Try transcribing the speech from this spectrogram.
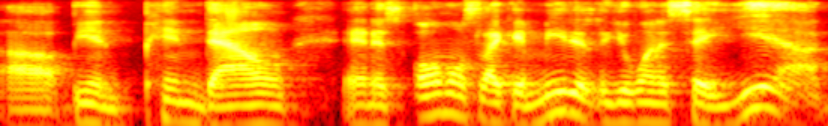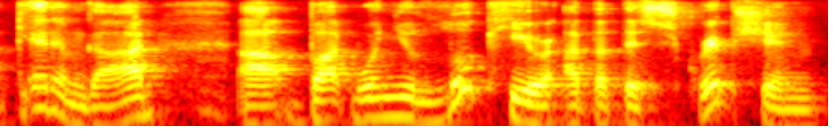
uh, being pinned down. And it's almost like immediately you want to say, Yeah, get him, God. Uh, but when you look here at the description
